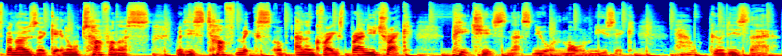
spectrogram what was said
Espinosa getting all tough on us with his tough mix of Alan Craig's brand new track, Peaches, and that's new on Molten Music. How good is that?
